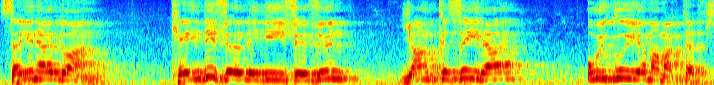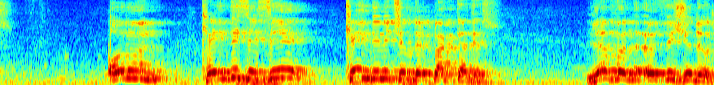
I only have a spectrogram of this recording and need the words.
Sayın Erdoğan kendi söylediği sözün yankısıyla uyku uyuyamamaktadır. Onun kendi sesi kendini çıldırtmaktadır. Lafın özü şudur.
